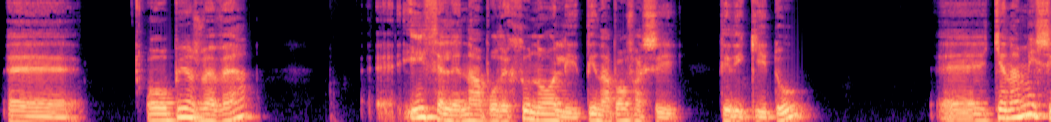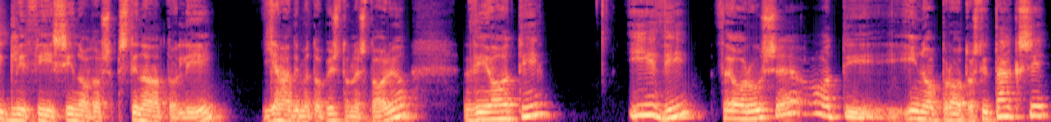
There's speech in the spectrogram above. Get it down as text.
ε, ο οποίος βέβαια ε, ήθελε να αποδεχθούν όλοι την απόφαση τη δική του ε, και να μην συγκληθεί η σύνοδος στην Ανατολή για να αντιμετωπίσει τον εστόριο διότι ήδη θεωρούσε ότι είναι ο πρώτος στη τάξη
